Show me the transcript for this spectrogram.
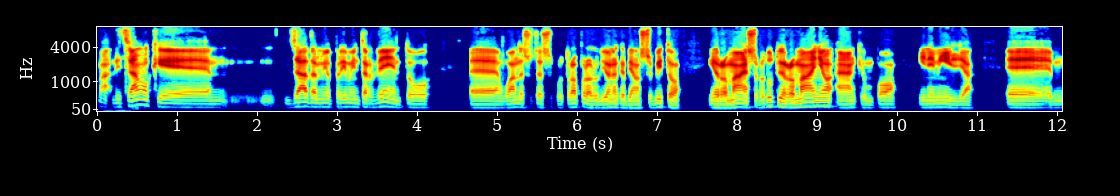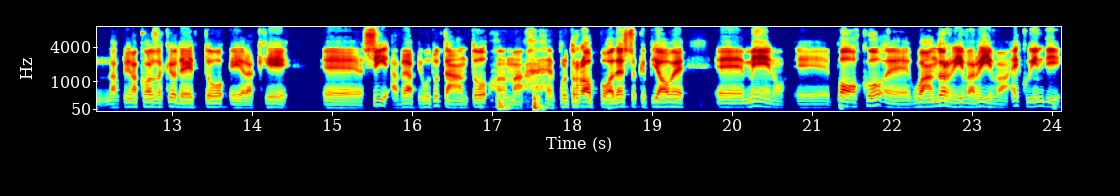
Ma diciamo che mm, già dal mio primo intervento, eh, quando è successo purtroppo l'alluvione che abbiamo subito in Romagna, soprattutto in Romagno e anche un po' in Emilia, eh, la prima cosa che ho detto era che eh, sì, aveva piovuto tanto, ma eh, purtroppo adesso che piove eh, meno e poco, eh, quando arriva, arriva. E quindi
